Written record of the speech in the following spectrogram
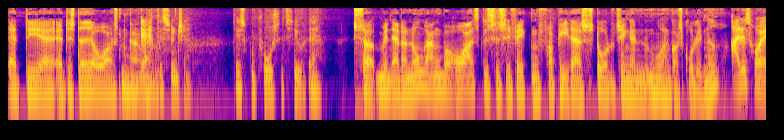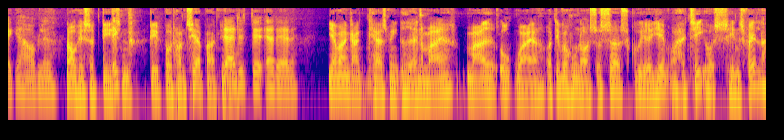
at, det, er, at det stadig er overraskende en gang? Ja, det synes jeg. Det er sgu positivt, ja. Så, men er der nogle gange, hvor overraskelseseffekten fra Peter er så stor, du tænker, nu har han godt skruet lidt ned? Nej, det tror jeg ikke, jeg har oplevet. Nå, okay, så det er, sådan, det er på et håndterbart niveau? Ja, det, det er det, er det. Jeg var engang kæreste med en, der hed Anna Maja, meget ung var jeg, og det var hun også. Og så skulle jeg hjem og have te hos hendes forældre,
